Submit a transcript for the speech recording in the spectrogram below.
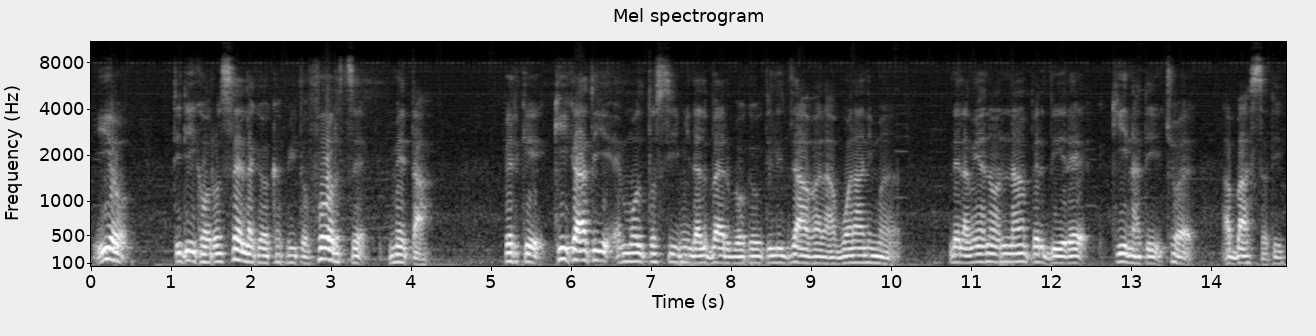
Io ti dico Rossella che ho capito forse metà perché Kikati è molto simile al verbo che utilizzava la buonanima della mia nonna per dire chinati, cioè abbassati.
